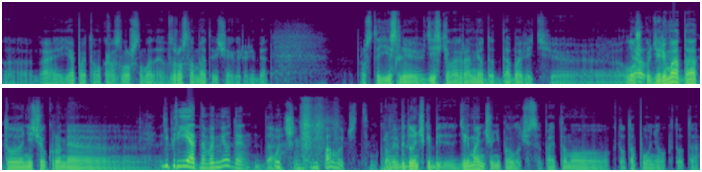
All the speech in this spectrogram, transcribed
а, да, и я поэтому как взрослым, взрослым и отвечаю, говорю, ребят, Просто если в 10 килограмм меда добавить э, ложку дерьма, да, то ничего кроме... Э, Неприятного меда да. очень не получится. Кроме бидончика дерьма ничего не получится. Поэтому кто-то понял, кто-то...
